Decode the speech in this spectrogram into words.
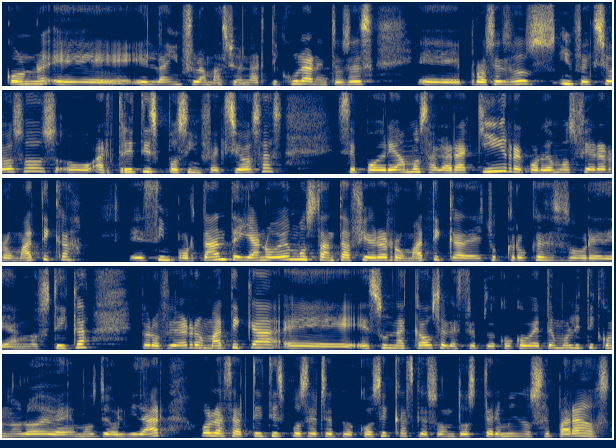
con eh, la inflamación articular. Entonces, eh, procesos infecciosos o artritis posinfecciosas, se podríamos hablar aquí. Recordemos fiebre reumática, es importante. Ya no vemos tanta fiebre reumática, de hecho creo que se sobrediagnostica, pero fiebre reumática eh, es una causa del estreptococo beta hemolítico, no lo debemos de olvidar, o las artritis postestreptocócicas, que son dos términos separados.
